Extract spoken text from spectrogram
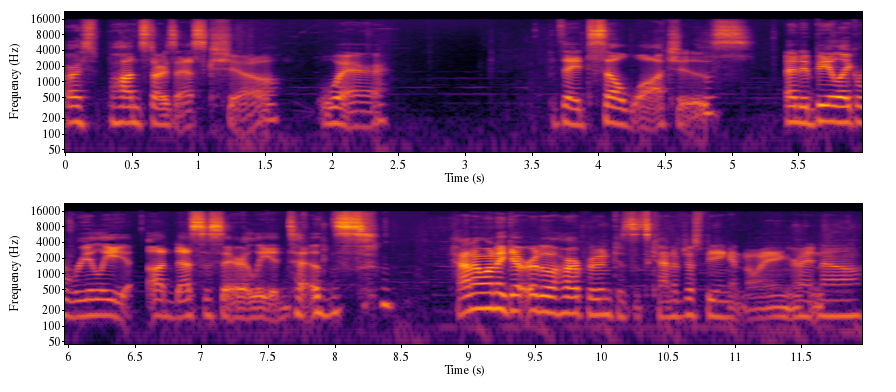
or Pawn Stars esque show where they'd sell watches and it'd be like really unnecessarily intense. kind of want to get rid of the harpoon because it's kind of just being annoying right now.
